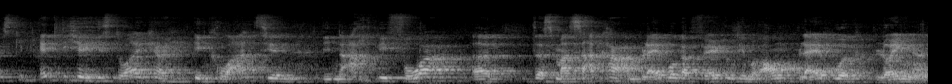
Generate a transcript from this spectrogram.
Es gibt etliche Historiker in Kroatien, die nach wie vor äh, das Massaker am Bleiburger Feld und im Raum Bleiburg leugnen.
